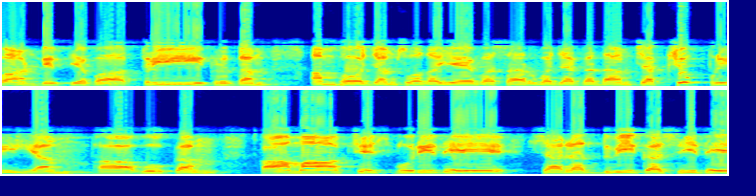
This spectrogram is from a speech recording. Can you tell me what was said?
पाण्डित्यपात्रीकृतम् अम्भोजं स्वद एव सर्वजगदां चक्षुप्रियं भावुकं। कामाक्षिस्फुरिते शरद्विकसिते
